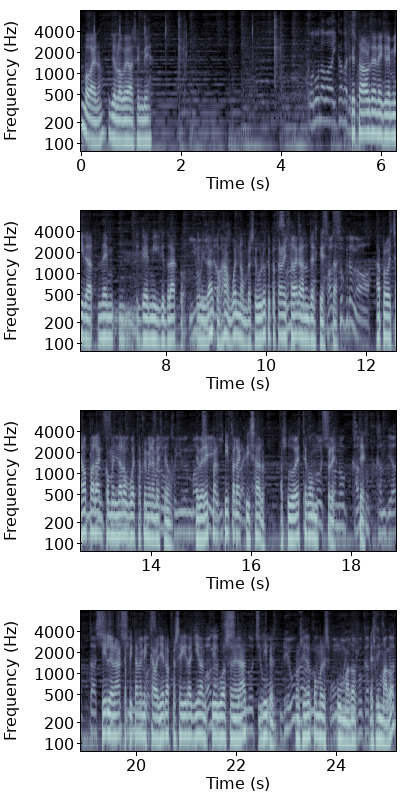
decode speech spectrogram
Bueno, yo lo veo así bien. Esta orden de Gremida, de Gemidraco, Gemidraco, ah, buen nombre, seguro que protagonizará grandes gestas. Aprovechamos para encomendaros vuestra primera misión. Deberéis partir para Crisaro, a sudoeste con Preste. Sí, Leonard, capitán de mis caballeros, ha perseguido allí al antiguo general Libel, conocido como el esfumador. ¿Esfumador?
